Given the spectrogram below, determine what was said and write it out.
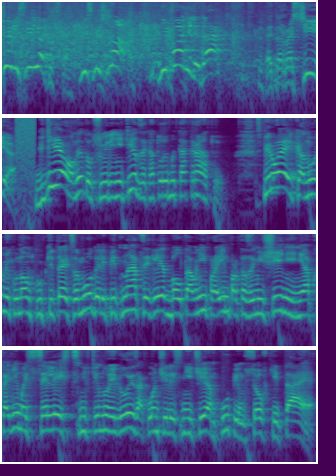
Чего не смеетесь-то? Не смешно? Не поняли, да? Это Россия. Где он, этот суверенитет, за который мы так ратуем? Сперва экономику на откуп китайца модули 15 лет болтовни про импортозамещение и необходимость слезть с нефтяной иглы закончились ничем. Купим все в Китае.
